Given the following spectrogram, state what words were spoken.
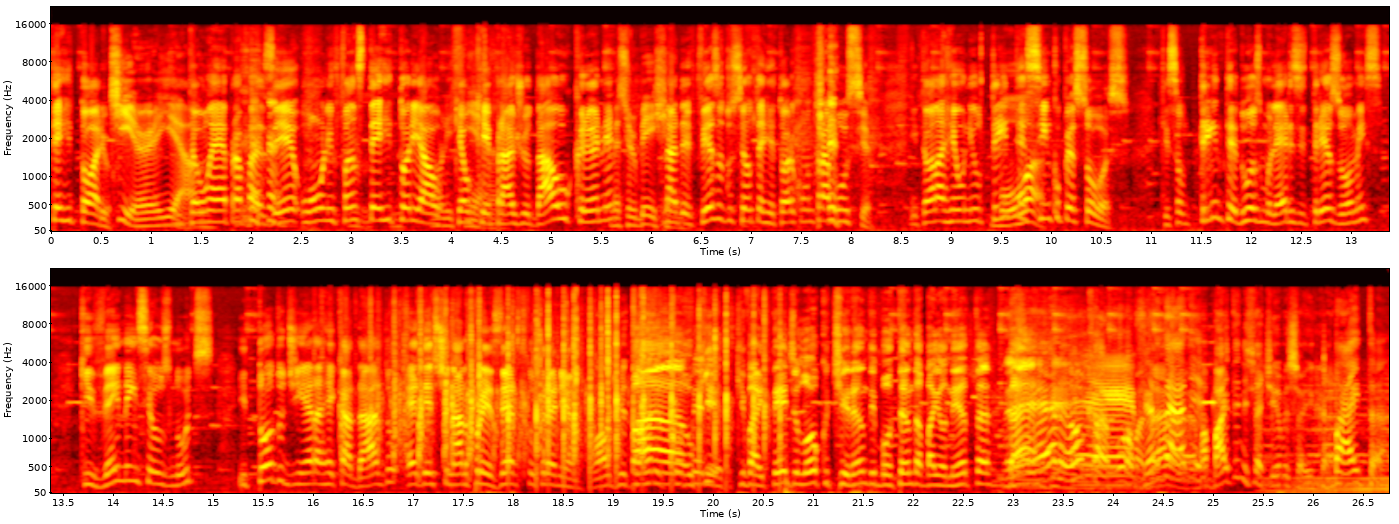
território. Tier, yeah. Então é pra fazer o OnlyFans territorial, que é o quê? Pra ajudar a Ucrânia Masturbation. na defesa do seu território contra a Rússia. Então ela reuniu 35 pessoas, que são 32 mulheres e 3 homens, que vendem seus nudes e todo o dinheiro arrecadado é destinado pro exército ucraniano. O auditório Ah, ficou o que, feliz. que vai ter de louco tirando e botando a baioneta. né? É, não, cara. É pô, mas verdade. É uma baita iniciativa isso aí, cara. Baita.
